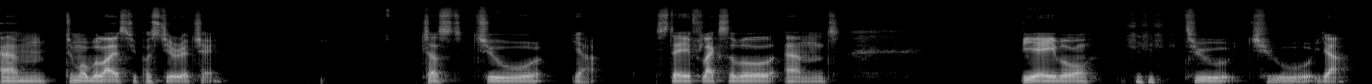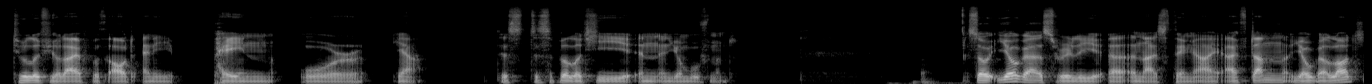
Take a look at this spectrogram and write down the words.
um, to mobilize your posterior chain. Just to, yeah, stay flexible and be able to, to, yeah, to live your life without any pain or, yeah, this disability in, in your movement. So yoga is really a, a nice thing. I, I've done yoga a lot.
